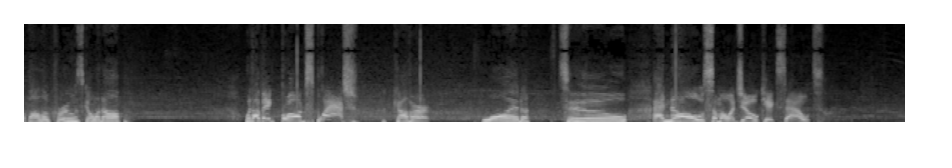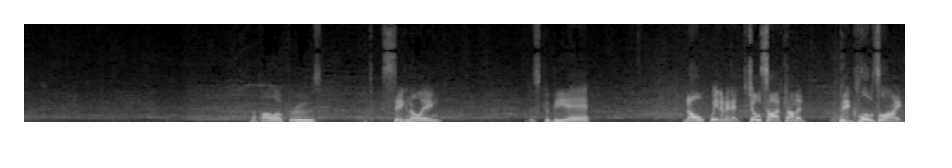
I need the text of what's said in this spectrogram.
Apollo Crews going up with a big frog splash. Cover. One, two, and no, Samoa Joe kicks out. Apollo Crews signaling this could be it. No, wait a minute. Joe saw it coming. Big clothesline.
